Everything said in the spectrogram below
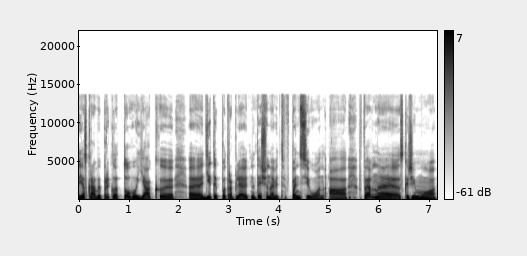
яскравий приклад того, як е, діти потрапляють не те, що навіть в пансіон, а в певне, скажімо,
